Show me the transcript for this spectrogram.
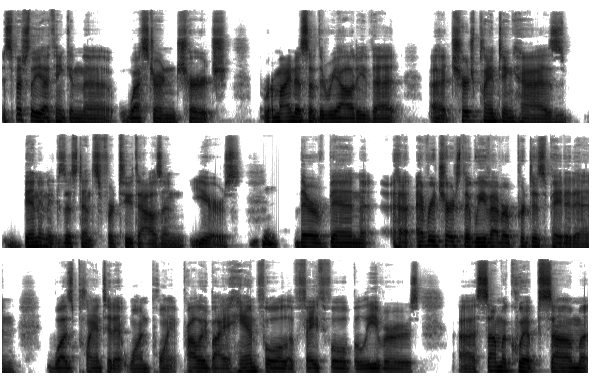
especially I think in the Western church, remind us of the reality that uh, church planting has been in existence for 2000 years. Mm-hmm. There have been uh, every church that we've ever participated in, was planted at one point, probably by a handful of faithful believers, uh, some equipped, some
